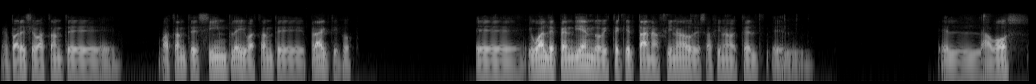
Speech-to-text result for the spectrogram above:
Me parece bastante, bastante simple y bastante práctico. Eh, igual dependiendo, viste, qué tan afinado o desafinado esté el, el- el- la voz.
